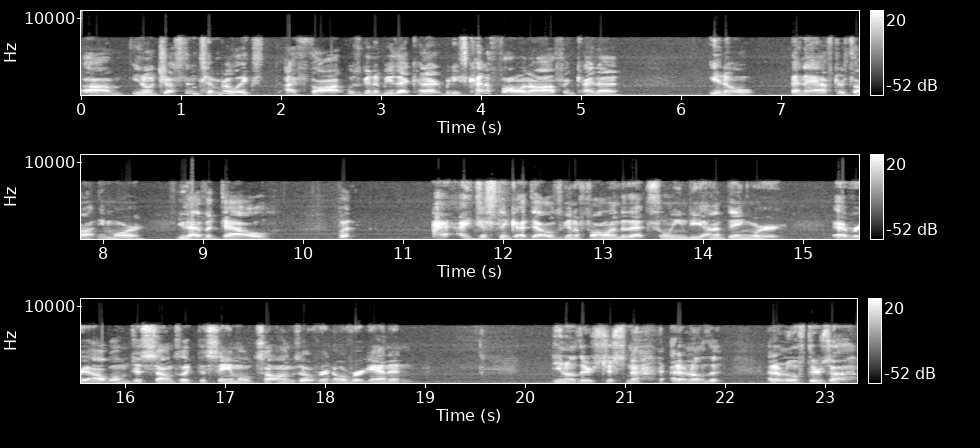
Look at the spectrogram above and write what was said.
Um, you know, Justin Timberlake, I thought was going to be that kind of, but he's kind of fallen off and kind of you know, an afterthought anymore. You have Adele, I, just think Adele's to fall into that Celine Dion thing where every album just sounds like the same old songs over and over again, and you know, there's just not. I don't know the. I don't know if there's a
